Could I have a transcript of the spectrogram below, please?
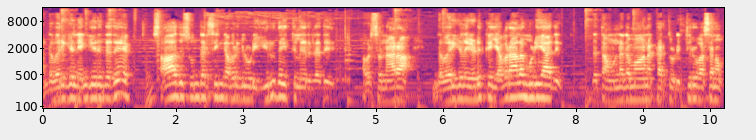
அந்த வரிகள் எங்க இருந்தது சாது சுந்தர் சிங் அவர்களுடைய இருதயத்தில் இருந்தது. அவர் சொன்னாராம் இந்த வரிகளை எடுக்க எவரால முடியாது. இதுதான் உன்னதமான கர்த்தருடைய திருவசனம்.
